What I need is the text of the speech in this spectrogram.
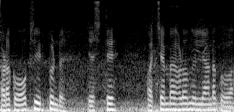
അവിടെ കോപ്സ് ഇരിപ്പുണ്ട്. ജസ്റ്റ് ഒച്ചയും ബഹളമൊന്നും ഇല്ലാണ്ട് പോവാ.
